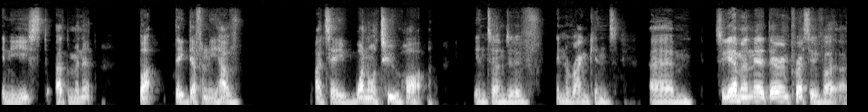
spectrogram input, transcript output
in the East at the minute, but they definitely have, I'd say, one or two hot in terms of in the rankings. Um, so yeah, man, they're they're impressive. I, I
